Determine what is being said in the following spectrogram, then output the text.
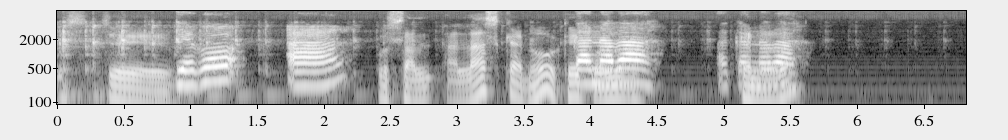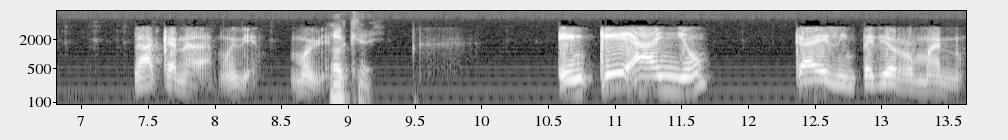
Este, Llegó a pues al, Alaska, ¿no? Canadá. A ¿Canadá? Canadá. A Canadá, muy bien, muy bien. Ok. ¿En qué año cae el Imperio Romano?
